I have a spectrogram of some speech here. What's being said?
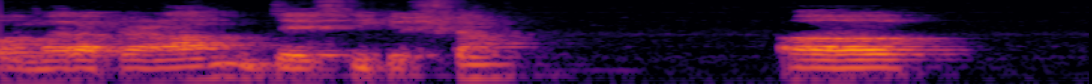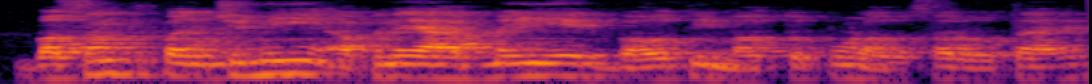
हमारा प्रणाम जय श्री कृष्ण। बसंत पंचमी अपने आप में ही एक बहुत ही महत्वपूर्ण अवसर होता है।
